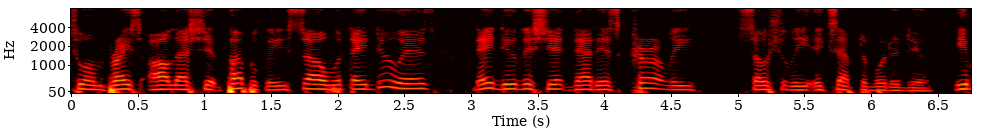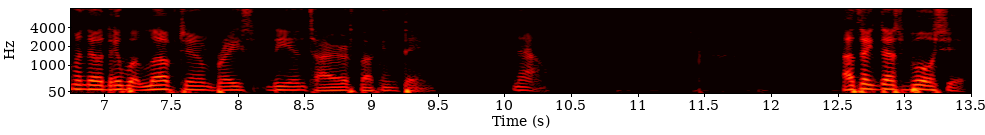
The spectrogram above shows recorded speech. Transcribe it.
to embrace all that shit publicly. So what they do is they do the shit that is currently socially acceptable to do, even though they would love to embrace the entire fucking thing. Now, I think that's bullshit.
